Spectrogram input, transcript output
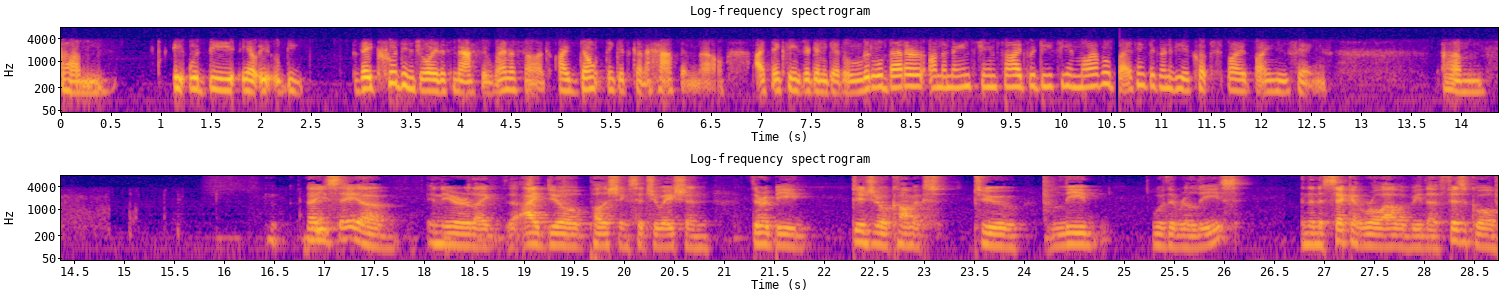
um, it would be you know it would be they could enjoy this massive renaissance. I don't think it's going to happen though. I think things are going to get a little better on the mainstream side for DC and Marvel, but I think they're going to be eclipsed by by new things. Um, now you say uh, in your like the ideal publishing situation, there would be digital comics to lead with the release, and then the second rollout would be the physical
